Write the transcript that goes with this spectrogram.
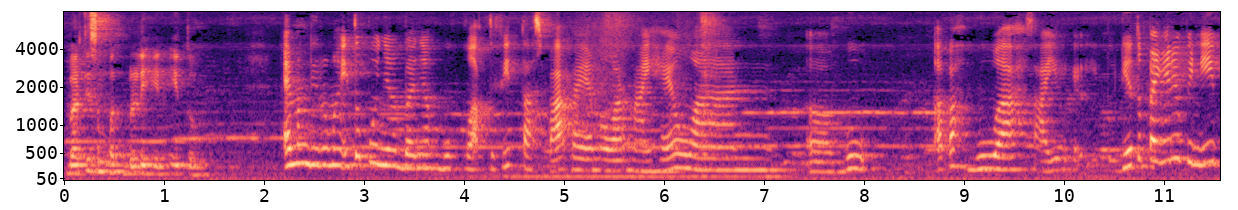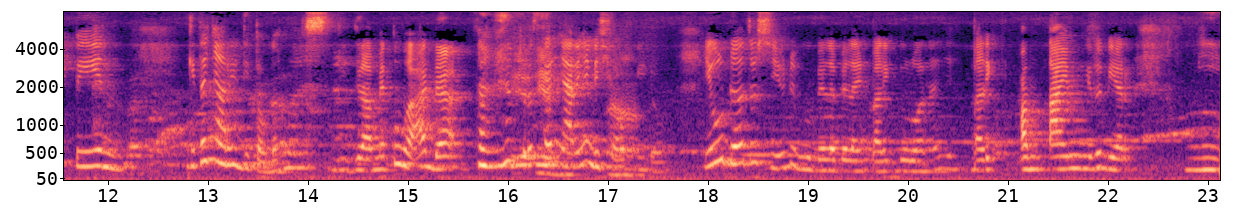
berarti sempat beliin itu Emang di rumah itu punya banyak buku aktivitas pak, kayak mewarnai hewan, eh, bu, apa buah, sayur kayak gitu. Dia tuh pengennya upin ipin. Kita nyari di Toga mas, di Gramet tuh nggak ada. terus kan iya. nyarinya di Shopee dong. Ya udah terus ya udah gue bela-belain balik duluan aja, balik on time gitu biar nih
